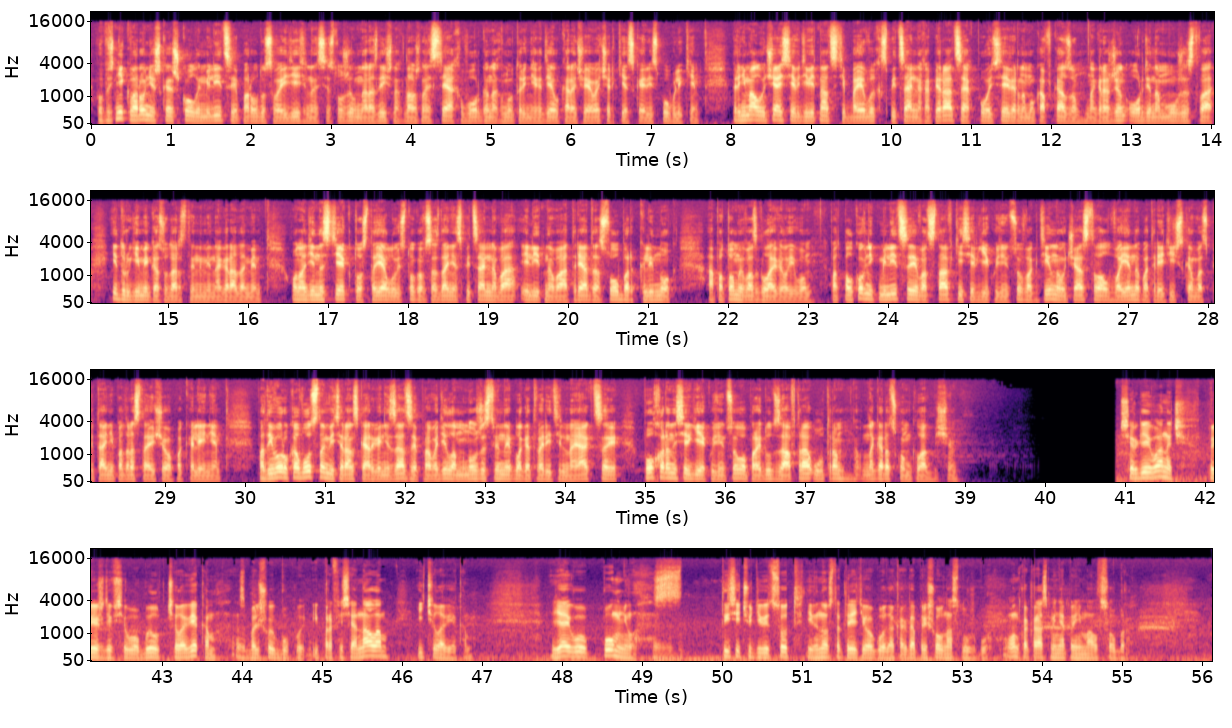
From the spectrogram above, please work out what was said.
Выпускник Воронежской школы милиции по роду своей деятельности служил на различных должностях в органах внутренних дел Карачаево-Черкесской республики. Принимал участие в 19 боевых специальных операциях по Северному Кавказу, награжден Орденом Мужества и другими государственными наградами. Он один из тех, кто стоял у истоков создания специального элитного отряда «СОБР Клинок», а потом и возглавил его. Подполковник милиции в отставке Сергей Кузнецов активно участвовал в военно-патриотическом воспитании подрастающего поколения. Под его руководством ветеранская организация проводила множественные благотворительные акции. Похороны Сергея Кузнецова пройдут завтра утром на городском кладбище. Сергей Иванович прежде всего был человеком с большой буквы, и профессионалом, и человеком. Я его помню с 1993 года, когда пришел на службу. Он как раз меня принимал в СОБР.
